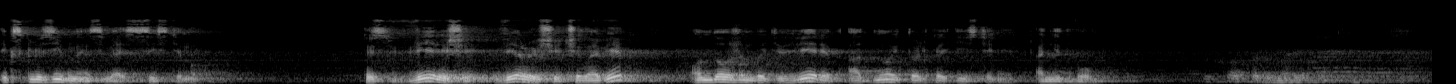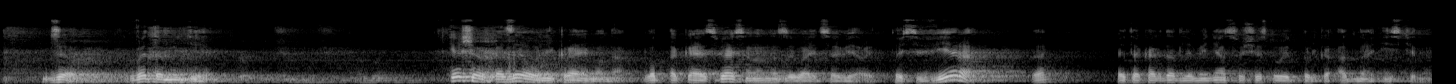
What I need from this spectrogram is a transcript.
эксклюзивная связь с истиной. То есть верующий, верующий человек – он должен быть верен одной только истине, а не двум. Зел, в этом идея. Кешер Казео не краемана. Вот такая связь, она называется верой. То есть вера, да, это когда для меня существует только одна истина,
